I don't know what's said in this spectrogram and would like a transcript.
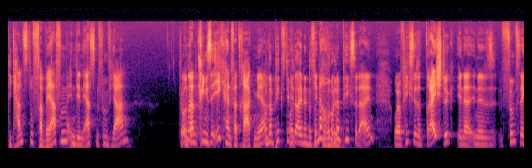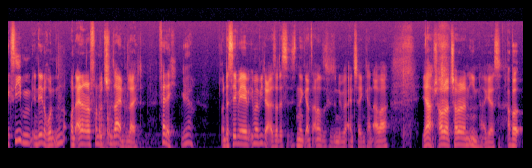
Die kannst du verwerfen in den ersten fünf Jahren und, dann, kriegen sie eh keinen Vertrag mehr. und dann pickst du wieder einen in der siebten Genau, und Runde. dann pickst du da ein. Oder pickst du da drei Stück in der, in den 5, 6, 7 in den Runden und einer davon wird schon sein, vielleicht. Fertig. ja. Und das sehen wir ja immer wieder. Also, das ist eine ganz andere Diskussion, die wir einsteigen kann. Aber ja, Shoutout, Shoutout an ihn, I guess. Aber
